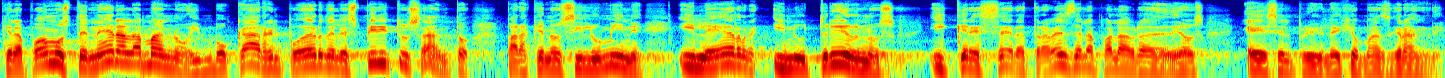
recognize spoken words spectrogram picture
que la podamos tener a la mano, invocar el poder del Espíritu Santo para que nos ilumine y leer y nutrirnos y crecer a través de la palabra de Dios, es el privilegio más grande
